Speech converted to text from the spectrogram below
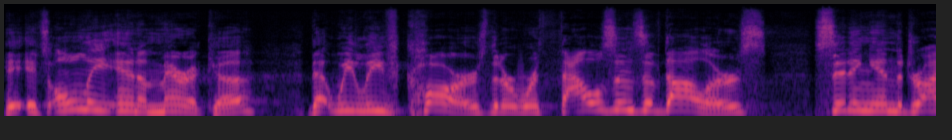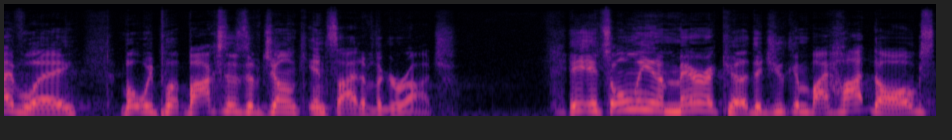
It's only in America that we leave cars that are worth thousands of dollars sitting in the driveway, but we put boxes of junk inside of the garage. It's only in America that you can buy hot dogs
